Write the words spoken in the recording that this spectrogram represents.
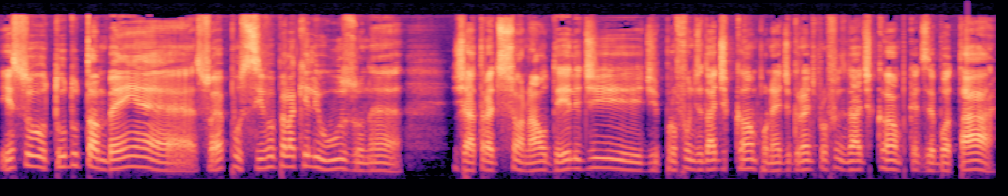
isso tudo também é só é possível pelo aquele uso, né, já tradicional dele de, de profundidade de campo, né, de grande profundidade de campo, quer dizer, botar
